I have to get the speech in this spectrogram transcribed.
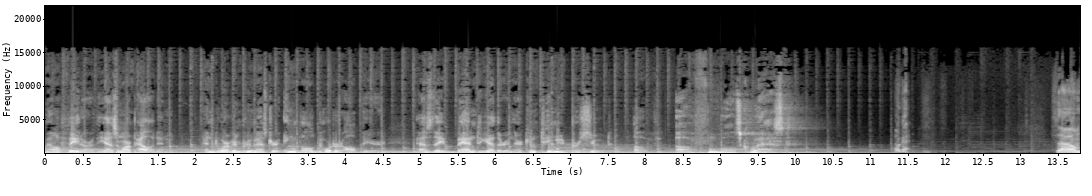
Malphaedor, the Aasimar Paladin, and Dwarven Brewmaster Ingvald Porter Altbeir as they band together in their continued pursuit of A Fool's Quest. Okay. So,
